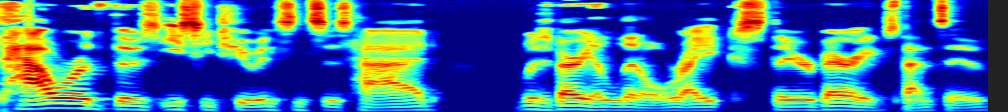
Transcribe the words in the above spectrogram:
power that those EC2 instances had was very little, right? Because they're very expensive.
